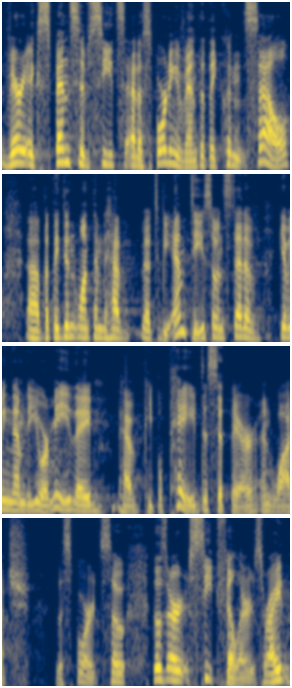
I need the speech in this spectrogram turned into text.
very expensive seats at a sporting event that they couldn't sell, uh, but they didn't want them to have uh, to be empty. So instead of giving them to you or me, they have people paid to sit there and watch the sports. So those are seat fillers, right?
